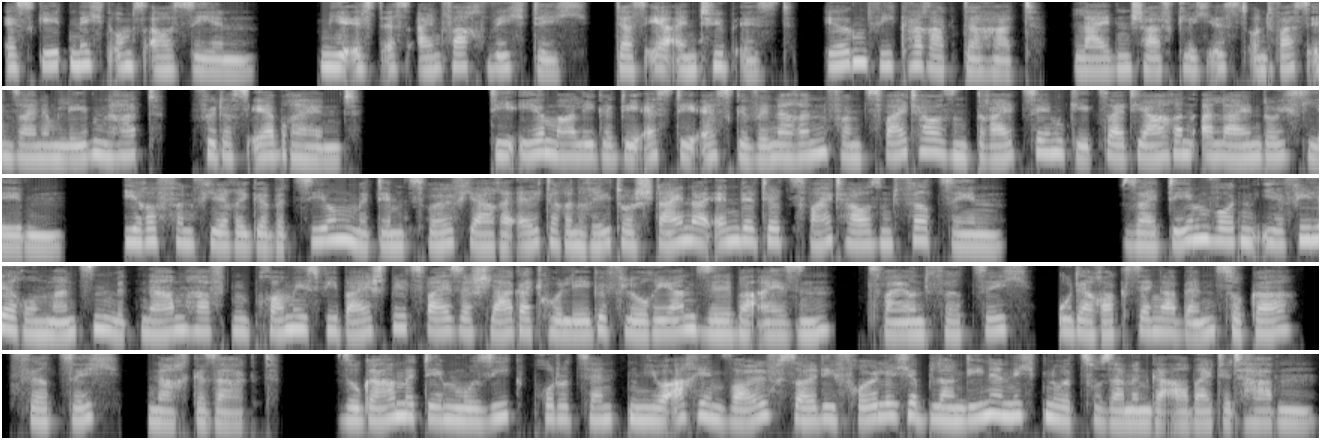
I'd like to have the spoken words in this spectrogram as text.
Es geht nicht ums Aussehen. Mir ist es einfach wichtig, dass er ein Typ ist, irgendwie Charakter hat, leidenschaftlich ist und was in seinem Leben hat, für das er brennt. Die ehemalige DSDS-Gewinnerin von 2013 geht seit Jahren allein durchs Leben. Ihre fünfjährige Beziehung mit dem zwölf Jahre älteren Reto Steiner endete 2014. Seitdem wurden ihr viele Romanzen mit namhaften Promis wie beispielsweise Schlagerkollege Florian Silbereisen, 42, oder Rocksänger Ben Zucker, 40, nachgesagt. Sogar mit dem Musikproduzenten Joachim Wolf soll die fröhliche Blondine nicht nur zusammengearbeitet haben.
